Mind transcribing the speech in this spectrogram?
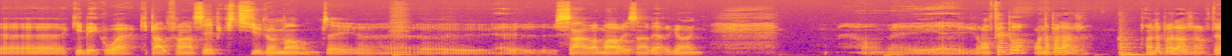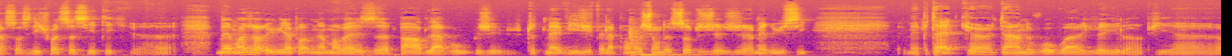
euh, québécois qui parlent français puis qui tuent le monde, euh, euh, sans remords et sans vergogne. On, on fait pas, on n'a pas d'argent. On n'a pas d'argent pour faire ça. C'est des choix de société. Euh, ben moi, j'aurais eu la, la mauvaise part de la roue. Toute ma vie, j'ai fait la promotion de ça, puis j'ai jamais réussi. Mais peut-être qu'un temps nouveau va arriver, là, puis euh,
